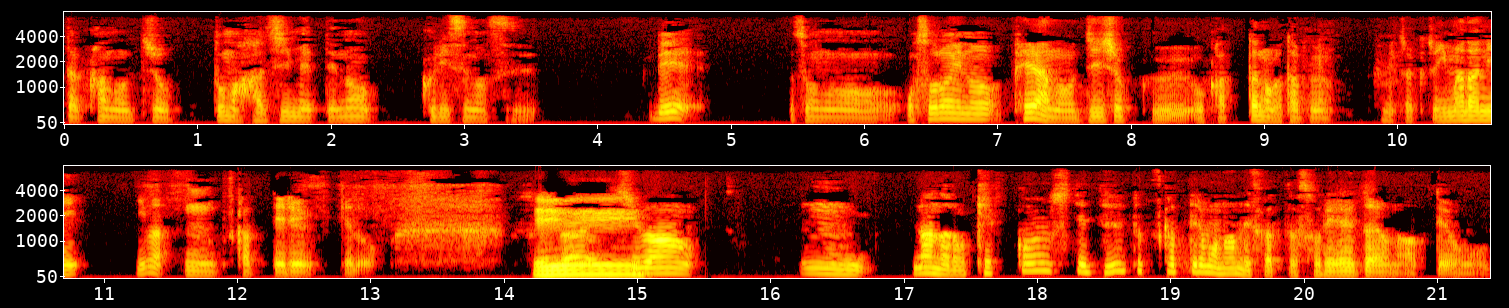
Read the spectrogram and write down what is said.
た彼女との初めてのクリスマスで、その、お揃いのペアの G-SHOCK を買ったのが多分、めちゃくちゃ未だに、今、うん、使ってるけど、一番、うん、なんだろう、結婚してずっと使ってるものなんですかって言ったらそれだよなって思う。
